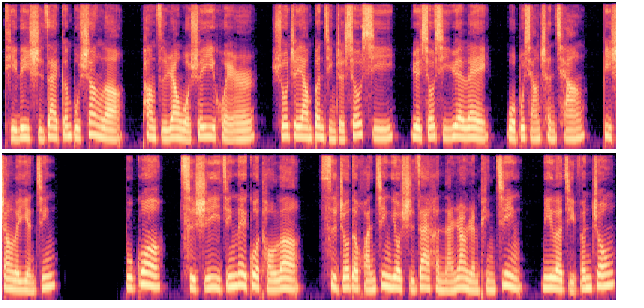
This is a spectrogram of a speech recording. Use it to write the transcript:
体力实在跟不上了。胖子让我睡一会儿，说这样绷紧着休息，越休息越累。我不想逞强，闭上了眼睛。不过此时已经累过头了，四周的环境又实在很难让人平静。眯了几分钟，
